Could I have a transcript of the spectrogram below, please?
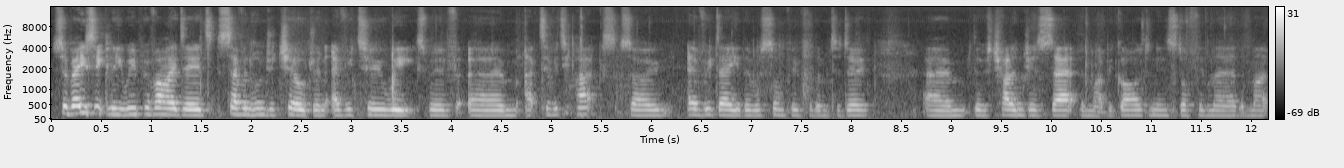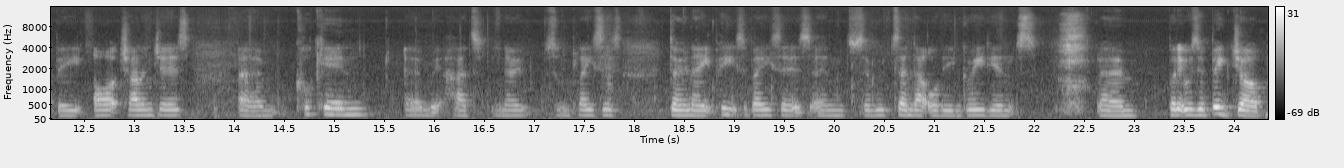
so basically, we provided 700 children every two weeks with um, activity packs. So every day there was something for them to do. Um, there was challenges set. There might be gardening stuff in there. There might be art challenges, um, cooking. Um, we had you know some places donate pizza bases, and so we'd send out all the ingredients. Um, but it was a big job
